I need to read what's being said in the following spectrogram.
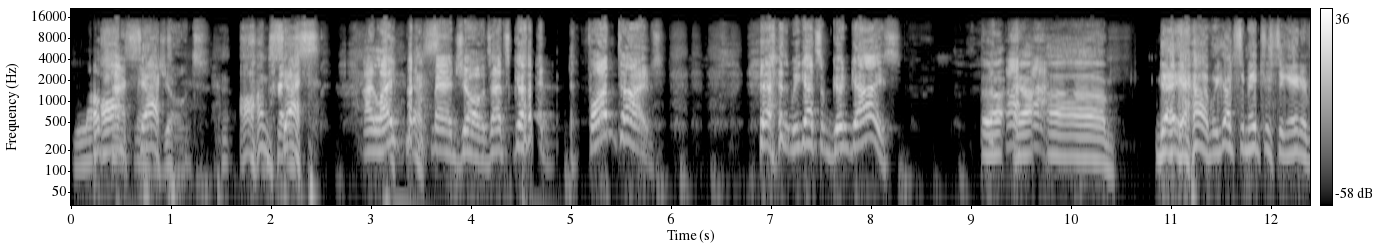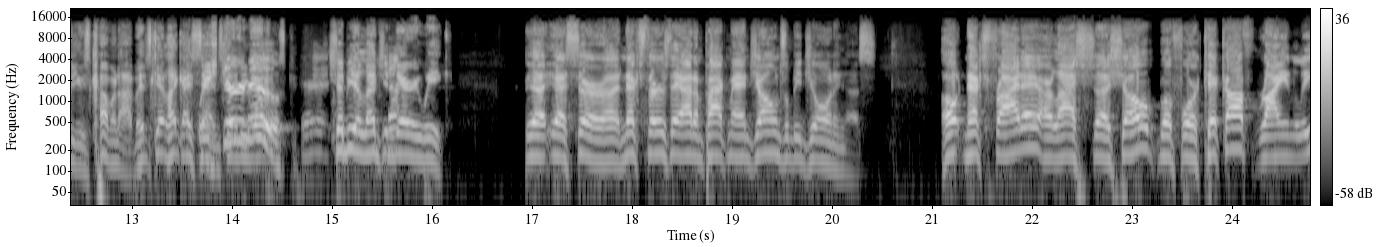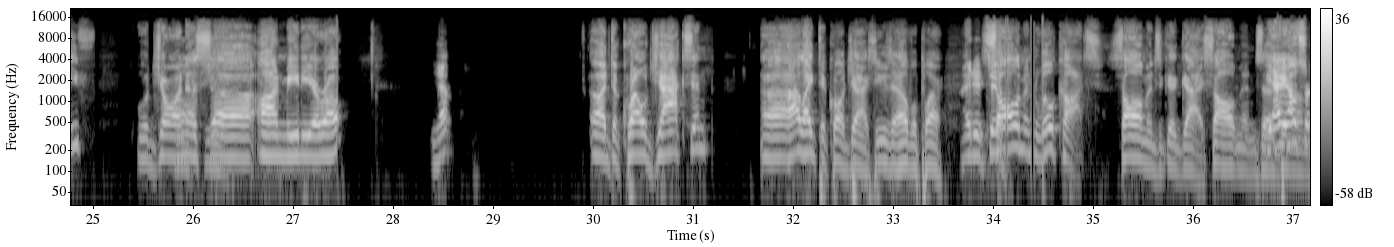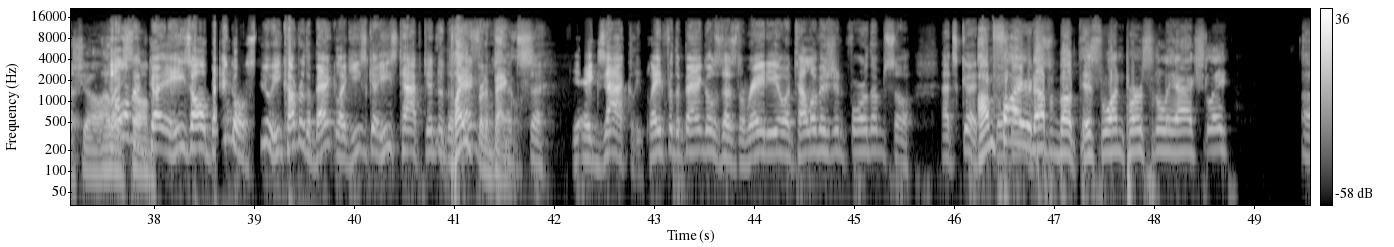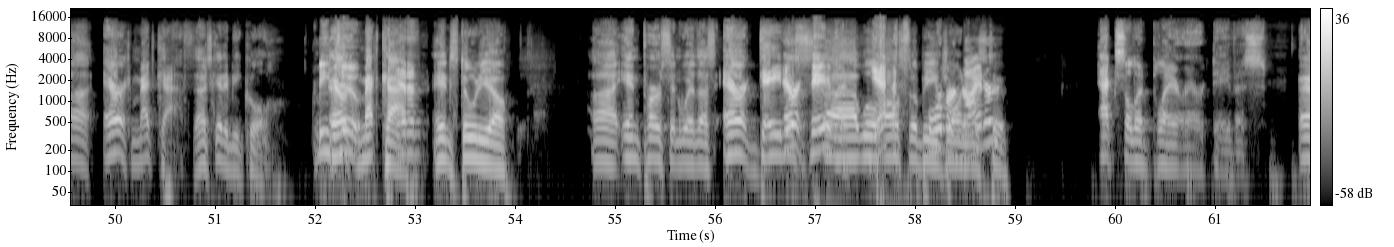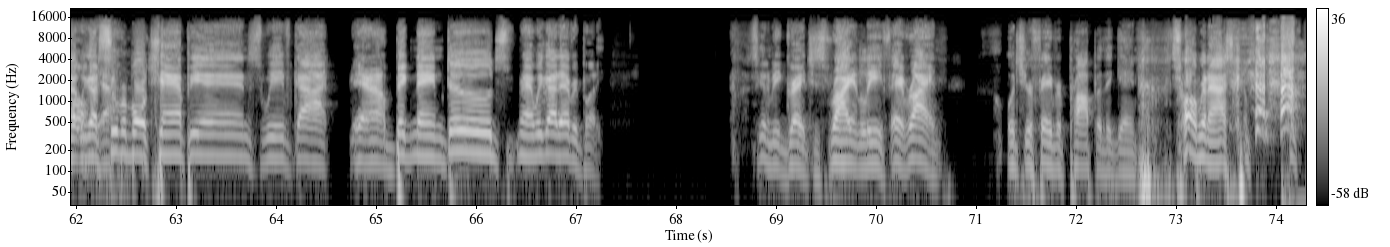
Love on Pac-Man set. Jones. on Nice. set. I like Yes. Pac-Man Jones. That's good. Fun times. we got some good guys. Uh, yeah, um, yeah, yeah. We got some interesting interviews coming up. It's good, like I said. It's gonna be one of do. those- Should be a legendary week. Yeah, yes, sir. Uh, next Thursday, Adam Pac-Man Jones will be joining us. Oh, next Friday, our last uh, show before kickoff, Ryan Leaf will join Oh, us uh, on Media Row. Yep. Uh, D'Qwell Jackson. Uh, I like D'Qwell Jackson. He was a hell of a player. I did too. Solomon Wilcots. Solomon's a good guy. Solomon's uh, yeah, he also the show. I like Solomon, Solomon. he's all Bengals too. He covered the bank like he's he's tapped into the played Bengals. for the That's, uh, yeah, exactly. Played for the Bengals, does the radio and television for them, so that's good. I'm Go fired Bengals. up about this one personally. Actually, uh, Eric Metcalf. That's going to be cool. Me Eric too. Metcalf in studio, uh, in person with us. Eric Davis, Eric Davis, uh, will also be former joining us Niner. too. Excellent player, Eric Davis. Uh, we Oh, got yeah. Super Bowl champions. We've got you know big name dudes. Man, we got everybody. It's going to be great. Just Ryan Leaf. Hey Ryan, what's your favorite prop of the game? That's all I'm going to ask him.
